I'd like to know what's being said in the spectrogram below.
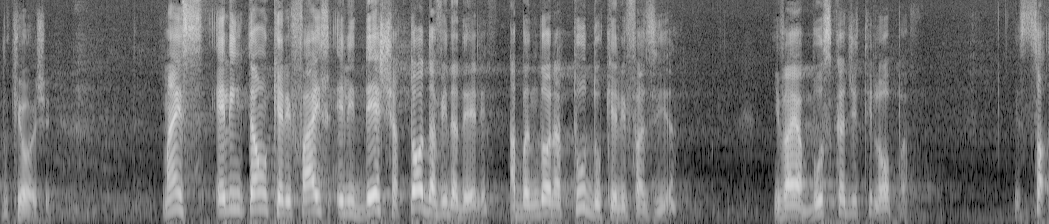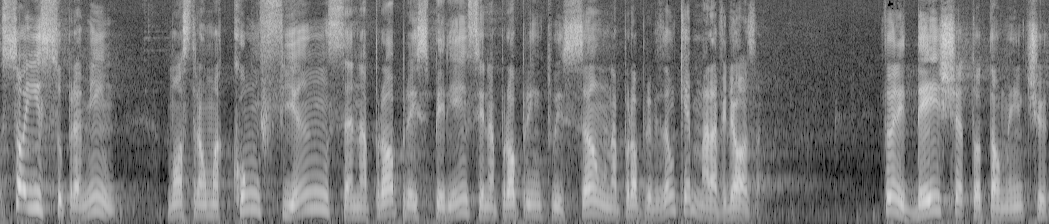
do que hoje. Mas ele então o que ele faz? Ele deixa toda a vida dele, abandona tudo o que ele fazia e vai à busca de Tilopa. Só, só isso para mim mostra uma confiança na própria experiência, na própria intuição, na própria visão que é maravilhosa. Então ele deixa totalmente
